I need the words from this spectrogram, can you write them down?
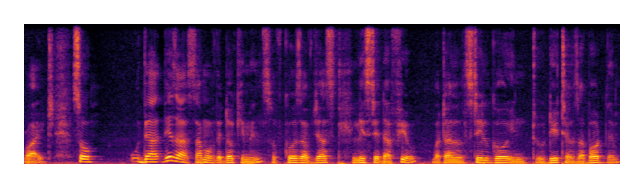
right? So there, these are some of the documents. Of course, I've just listed a few, but I'll still go into details about them.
